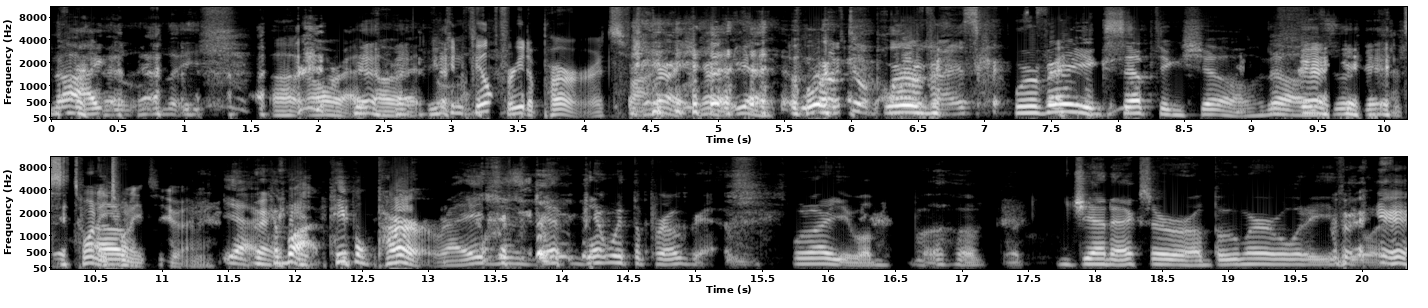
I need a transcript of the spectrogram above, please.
no, I, uh, all right, all right. You can feel free to purr. It's fine. right, right, yeah. We're, we're, we're, a very accepting show. No, it's, it's 2022. Um, I mean. Yeah, right. come on, people purr, right? Just get, get with the program what are you a, a, a Gen Xer or a Boomer? What are you doing?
